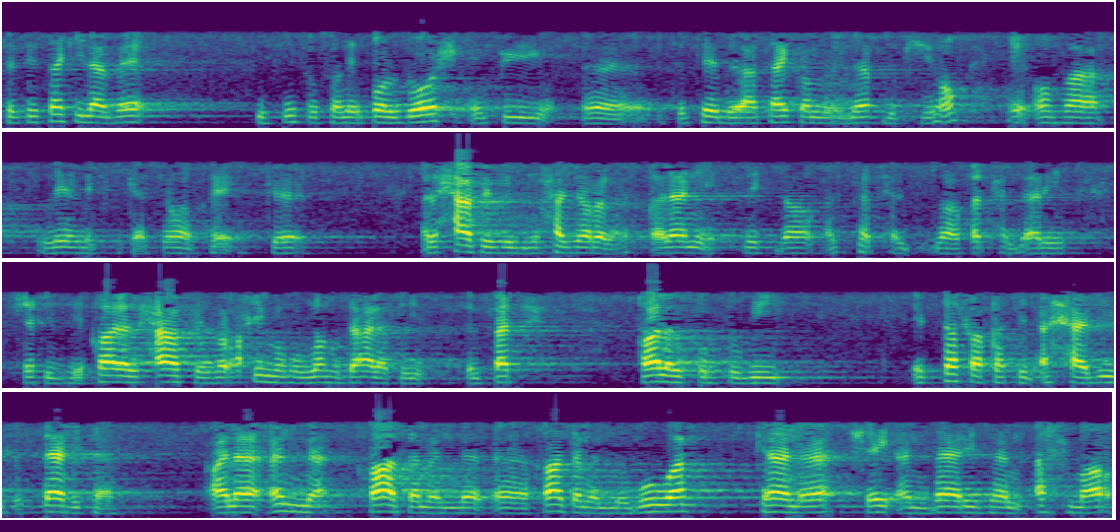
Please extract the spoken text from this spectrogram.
c'était ça qu'il avait ici sur son épaule gauche, et puis euh, c'était de la taille comme un œuf de pigeon, et on va lire l'explication après que Al-Hafiz ibn Hajar al-Asqalani explique dans Al-Fath al-Bari, الشيخ يجي قال الحافظ رحمه الله تعالى في الفتح قال القرطبي اتفقت الأحاديث الثابتة على أن خاتم خاتم النبوة كان شيئا بارزا أحمر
